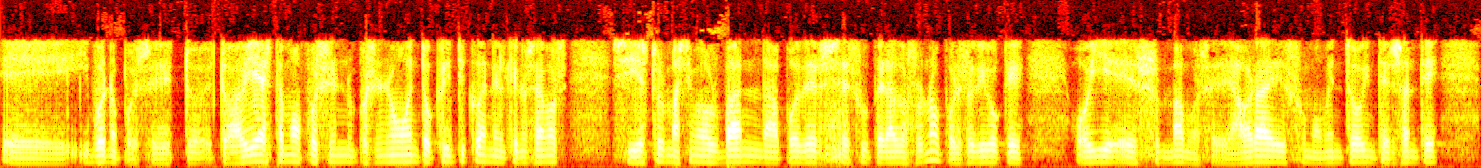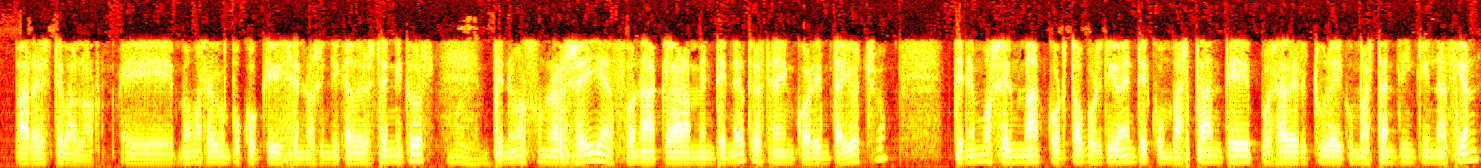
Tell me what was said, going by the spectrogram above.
eh, y bueno pues eh, todavía estamos pues en, pues en un momento crítico en el que no sabemos si estos máximos van a poder ser superados o no. Por eso digo que hoy es vamos eh, ahora es un momento interesante para este valor. Vamos a ver un poco qué dicen los indicadores técnicos. Tenemos un RSI en zona claramente neutra está en 48 tenemos el MAC cortado positivamente con bastante pues abertura y con bastante inclinación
